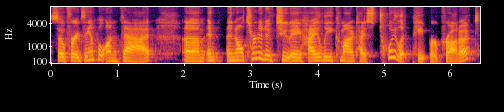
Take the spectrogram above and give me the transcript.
So, for example, on that, um, an, an alternative to a highly commoditized toilet paper product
